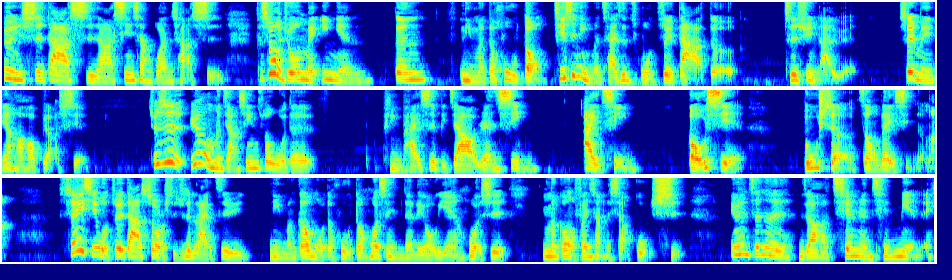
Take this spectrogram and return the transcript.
运势大师啊、星象观察师，可是我觉得我每一年跟你们的互动，其实你们才是我最大的资讯来源，所以你们一定要好好表现。就是因为我们讲星座，我的品牌是比较人性。爱情、狗血、毒舌这种类型的嘛，所以其实我最大的 source 就是来自于你们跟我的互动，或是你们的留言，或者是你们跟我分享的小故事。因为真的，你知道，千人千面哎，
